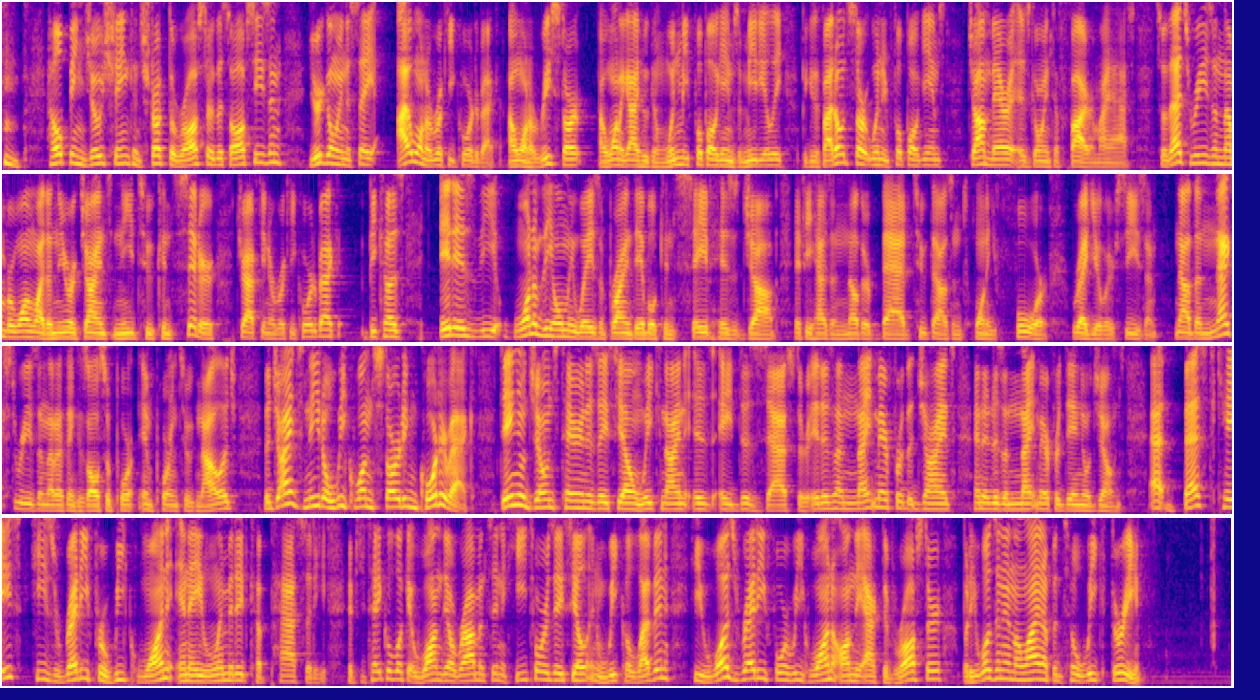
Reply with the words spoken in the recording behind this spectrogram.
helping Joe Schoen construct the roster this offseason, you're going to say, I want a rookie quarterback. I want to restart. I want a guy who can win me football games immediately because if I don't start winning football games, John Mara is going to fire my ass. So that's reason number one why the New York Giants need to consider drafting a rookie quarterback because it is the one of the only ways that Brian Daboll can save his job if he has another bad 2024 regular season. Now, the next reason that I think is also important to acknowledge, the Giants need a week 1 starting quarterback. Daniel Jones tearing his ACL in week 9 is a disaster. It is a nightmare for the Giants and it is a nightmare for Daniel Jones. At best case, he's ready for week 1 in a limited capacity. If you take a look at Wan'Dale Robinson, he tore his ACL in week 11. He was ready for week 1 on the active roster, but he wasn't in the lineup until week three.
